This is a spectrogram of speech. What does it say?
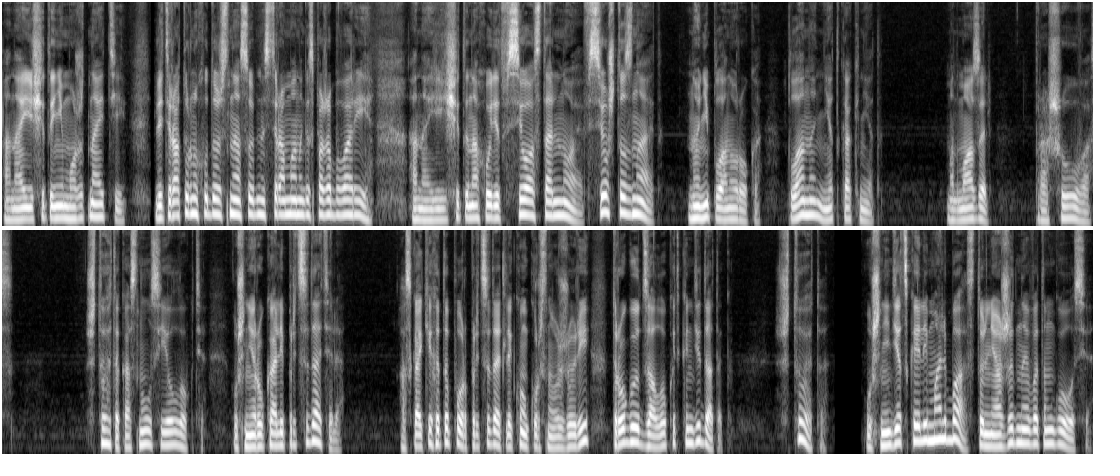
Она ищет и не может найти. Литературно-художественные особенности романа «Госпожа Бавари». Она ищет и находит все остальное, все, что знает. Но не план урока. Плана нет как нет. «Мадемуазель, прошу вас». Что это коснулось ее локтя? Уж не рука ли председателя? А с каких это пор председатели конкурсного жюри трогают за локоть кандидаток? Что это? Уж не детская ли мольба, столь неожиданная в этом голосе?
